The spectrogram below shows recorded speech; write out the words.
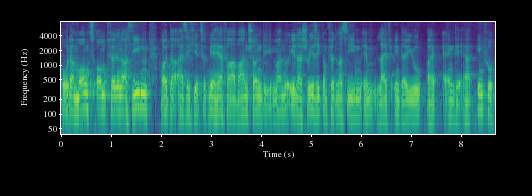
oder morgens um Viertel nach sieben? Heute, als ich hier zu mir herfahre, waren schon die Manuela Schwesig um Viertel nach sieben im Live-Interview bei NDR Info.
